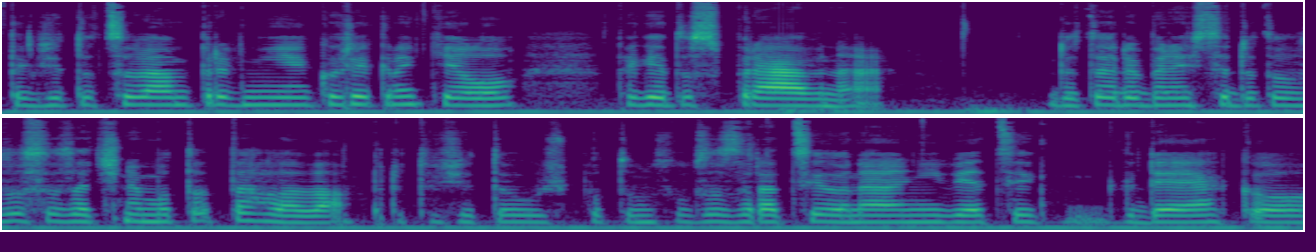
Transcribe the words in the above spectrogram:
Takže to, co vám první jako řekne tělo, tak je to správné do té doby, než se do toho zase začne motat ta hlava, protože to už potom jsou zase racionální věci, kde jako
